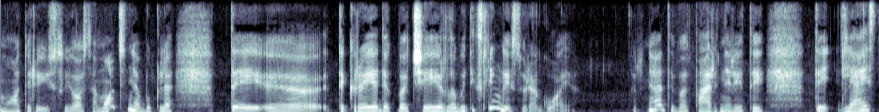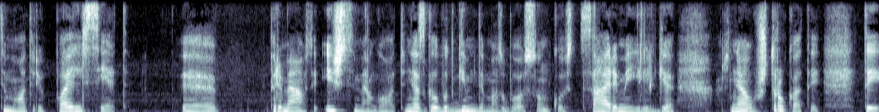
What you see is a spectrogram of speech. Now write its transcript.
moteriai su jos emocinė būklė, tai e, tikrai adekvačiai ir labai tikslingai sureaguoja. Ar ne, tai va partneriai, tai, tai leisti moteriai pailsėti. E, pirmiausia, išsimegoti, nes galbūt gimdymas buvo sunkus, sąrėmė ilgi, ar ne, užtruko tai. Tai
